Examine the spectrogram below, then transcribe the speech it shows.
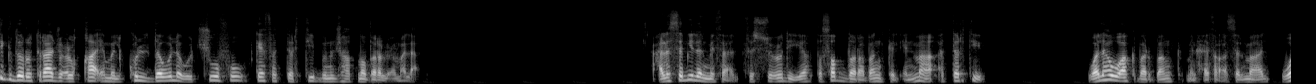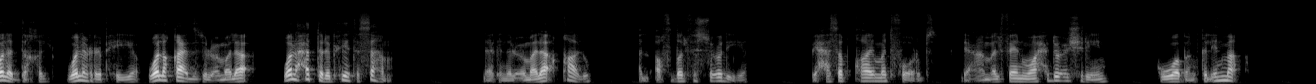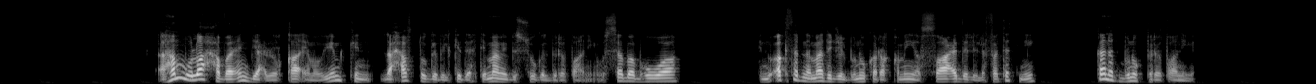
تقدروا تراجعوا القائمة لكل دولة وتشوفوا كيف الترتيب من وجهة نظر العملاء. على سبيل المثال في السعودية تصدر بنك الإنماء الترتيب. ولا هو أكبر بنك من حيث رأس المال ولا الدخل ولا الربحية ولا قاعدة العملاء ولا حتى ربحية السهم. لكن العملاء قالوا الأفضل في السعودية بحسب قائمة فوربس لعام 2021 هو بنك الإنماء. أهم ملاحظة عندي على القائمة ويمكن لاحظته قبل كده اهتمامي بالسوق البريطاني والسبب هو إنه أكثر نماذج البنوك الرقمية الصاعدة اللي لفتتني كانت بنوك بريطانية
